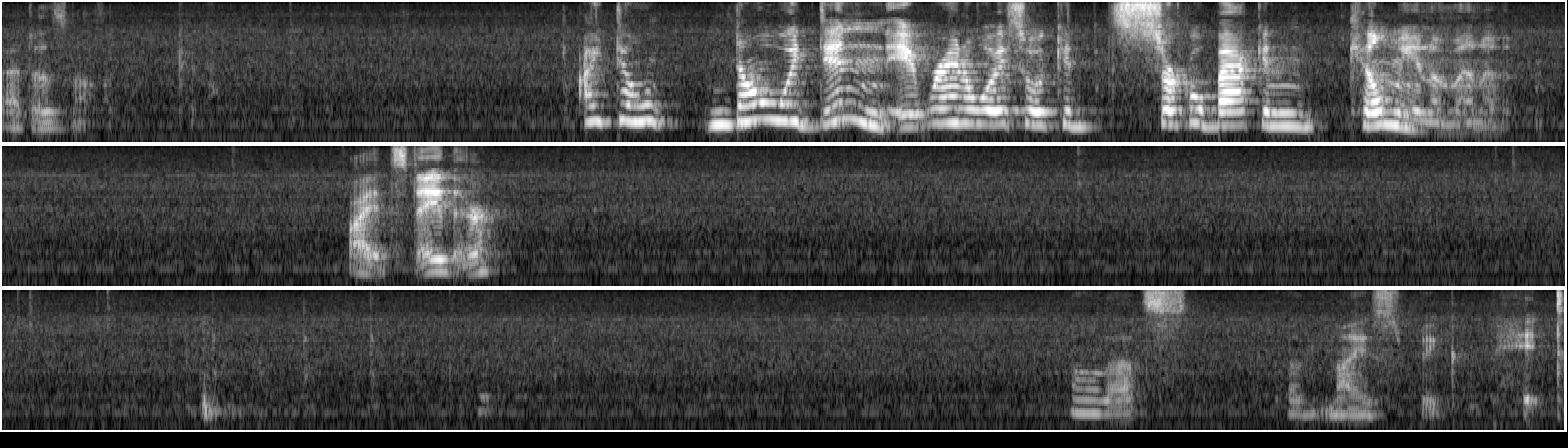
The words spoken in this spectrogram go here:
That does nothing. I don't. No, it didn't. It ran away so it could circle back and kill me in a minute. If I had stayed there. Oh, that's a nice big pit.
